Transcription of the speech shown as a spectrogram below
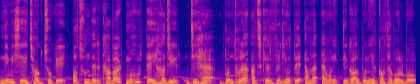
নিমিষেই ঝকঝকে। পছন্দের খাবার, মুহূর্তেই হাজির। জি হ্যাঁ বন্ধুরা, আজকের ভিডিওতে আমরা এমন একটি গল্প নিয়ে কথা বলব।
